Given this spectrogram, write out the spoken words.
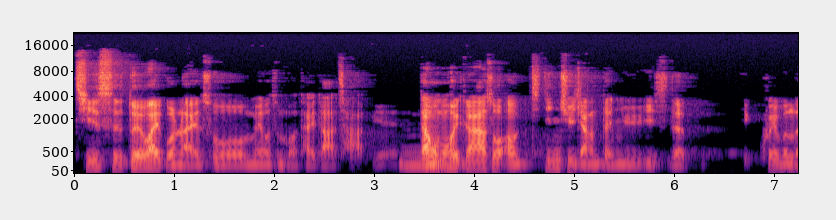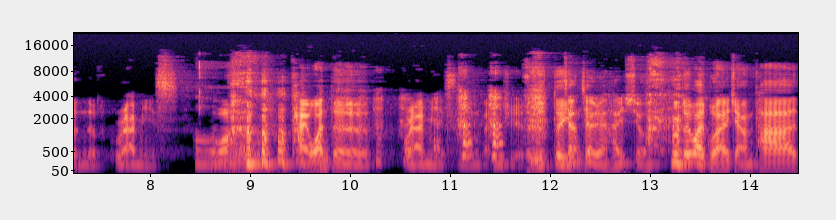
其实对外国人来说没有什么太大差别。嗯当然我们会跟他说，哦，金曲奖等于 is the equivalent of Grammys，哦，台湾的 Grammys 这种感觉。可是对讲起来有点害羞。对外国人来讲，他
